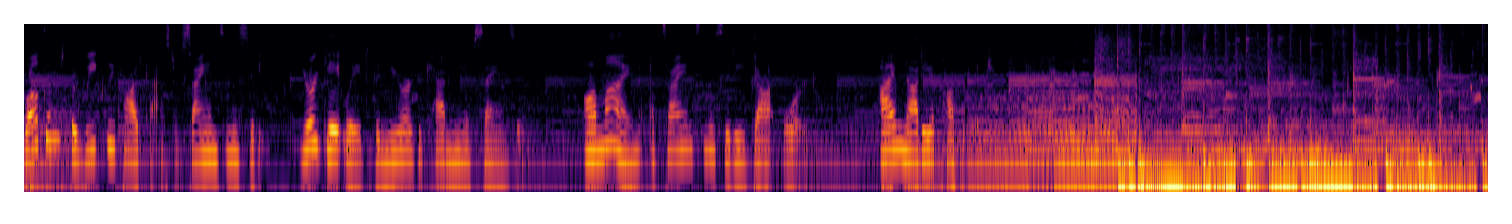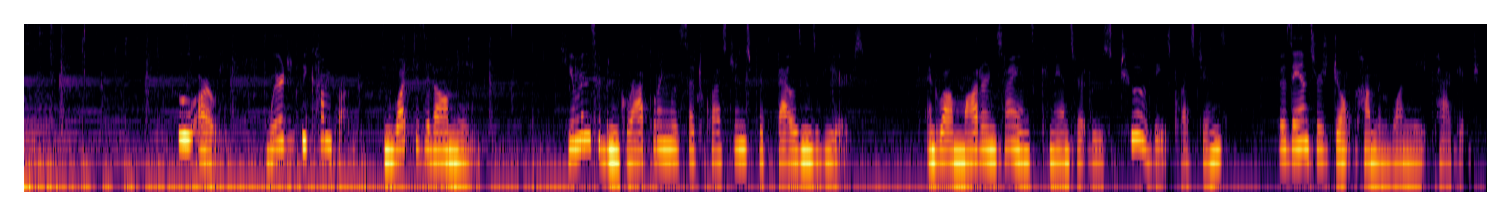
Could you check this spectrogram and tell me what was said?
Welcome to the weekly podcast of Science in the City, your gateway to the New York Academy of Sciences, online at scienceinthecity.org. I'm Nadia Popovich. Who are we? Where did we come from? And what does it all mean? Humans have been grappling with such questions for thousands of years. And while modern science can answer at least two of these questions, those answers don't come in one neat package.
